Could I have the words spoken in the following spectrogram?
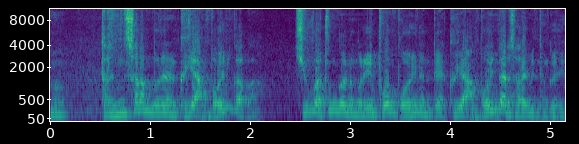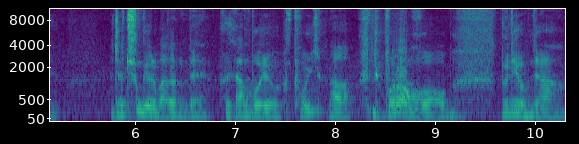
어, 다른 사람 눈에는 그게 안 보이는가 봐. 지구가 둥그는 걸 보면 보이는데 그게 안 보인다는 사람이 있는 거예요. 저 충격을 받았는데 그게 안 보여. 보이잖아. 보라고. 눈이 없냐.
